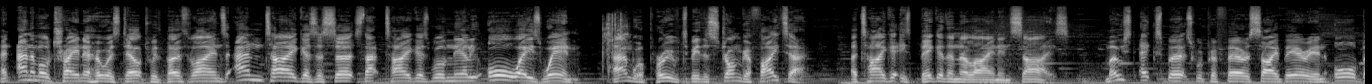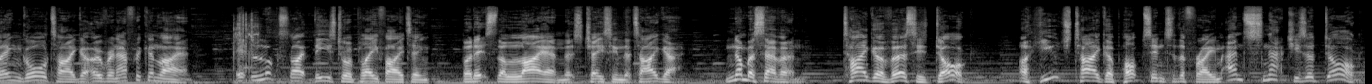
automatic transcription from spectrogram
an animal trainer who has dealt with both lions and tigers asserts that tigers will nearly always win and will prove to be the stronger fighter. A tiger is bigger than a lion in size. Most experts would prefer a Siberian or Bengal tiger over an African lion. It looks like these two are play fighting, but it's the lion that's chasing the tiger. Number 7. Tiger versus Dog. A huge tiger pops into the frame and snatches a dog.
